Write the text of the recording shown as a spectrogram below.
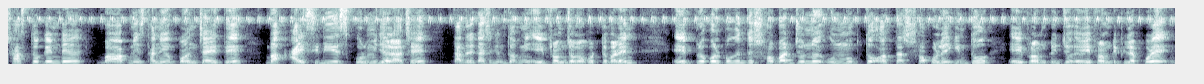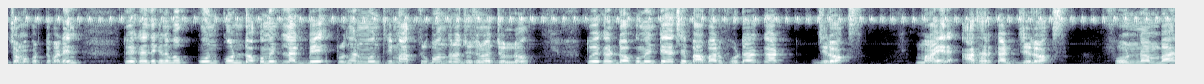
স্বাস্থ্যকেন্দ্রে বা আপনি স্থানীয় পঞ্চায়েতে বা আইসিডিএস কর্মী যারা আছে, তাদের কাছে কিন্তু আপনি এই ফর্ম জমা করতে পারেন। এই প্রকল্প কিন্তু সবার জন্য উন্মুক্ত, অর্থাৎ সকলেই কিন্তু এই ফর্মটি এই ফর্মটি ফিল করে জমা করতে পারেন। তো এখানে দেখে নেব কোন কোন ডকুমেন্ট লাগবে প্রধানমন্ত্রী মাতৃবন্দনা যোজনার জন্য। তো এখানে ডকুমেন্টে আছে বাবার ভোটার কার্ড জেরক্স মায়ের Aadhaar card xerox phone number,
